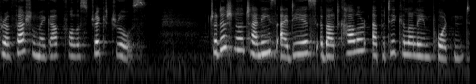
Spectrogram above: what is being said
Facial makeup follows strict rules. Traditional Chinese ideas about color are particularly important.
